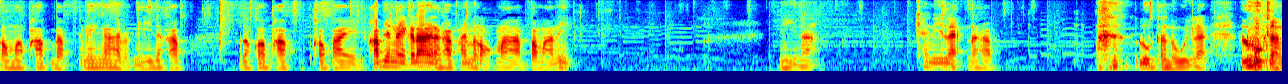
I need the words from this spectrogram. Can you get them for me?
เอามาพับแบบง่าย ๆแบบนี้นะครับ แล้วก็พับเข้าไป พับยังไงก็ได้นะครับ ให้มันออกมาประมาณนี้ นี่นะ แค่นี้แหละนะครับ ลูกธนูอีกแล้ว ลูกหนัง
